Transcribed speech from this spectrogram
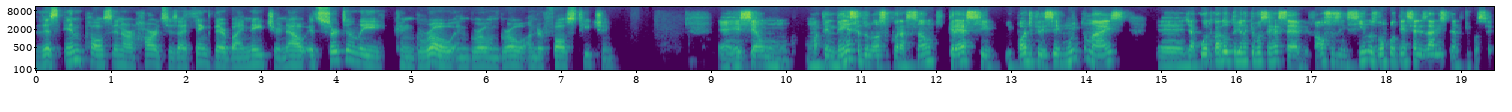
this impulse in our hearts is, I think, there by nature. Now, it certainly can grow and grow and grow under false teaching. É, esse é um, uma tendência do nosso coração que cresce e pode crescer muito mais é, de acordo com a doutrina que você recebe. Falsos ensinos vão potencializar isso dentro de você.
